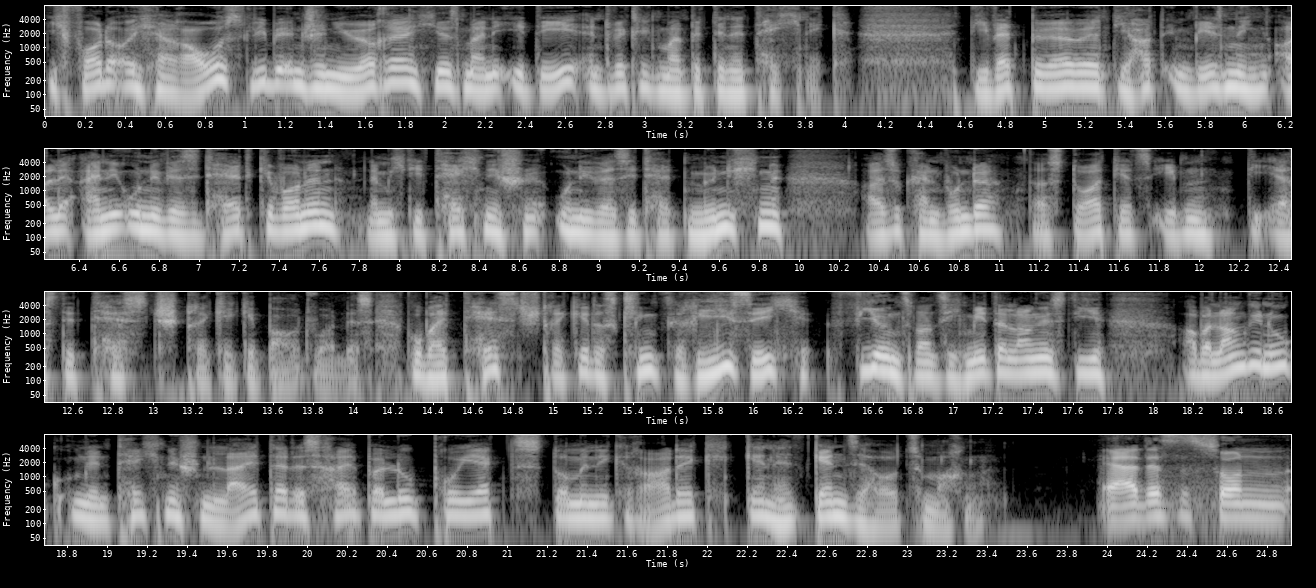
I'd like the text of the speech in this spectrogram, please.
ich fordere euch heraus, liebe Ingenieure, höre, hier ist meine Idee, entwickelt mal bitte eine Technik. Die Wettbewerbe, die hat im Wesentlichen alle eine Universität gewonnen, nämlich die Technische Universität München. Also kein Wunder, dass dort jetzt eben die erste Teststrecke gebaut worden ist. Wobei Teststrecke, das klingt riesig, 24 Meter lang ist die, aber lang genug, um den technischen Leiter des Hyperloop-Projekts, Dominik Radek, Gänsehaut zu machen. Ja, das ist schon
